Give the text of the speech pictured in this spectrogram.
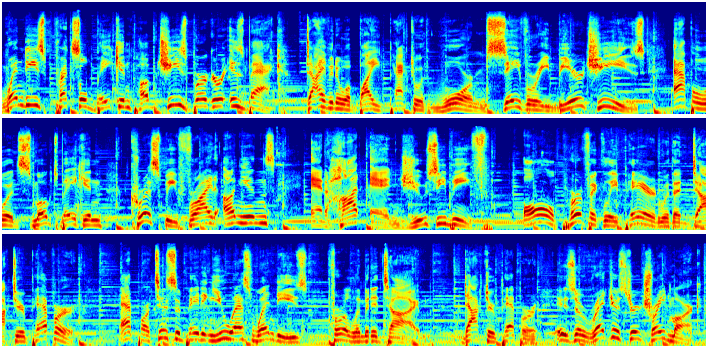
Wendy's Pretzel Bacon Pub Cheeseburger is back. Dive into a bite packed with warm, savory beer cheese, applewood smoked bacon, crispy fried onions, and hot and juicy beef. All perfectly paired with a Dr. Pepper. At participating U.S. Wendy's for a limited time. Dr. Pepper is a registered trademark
